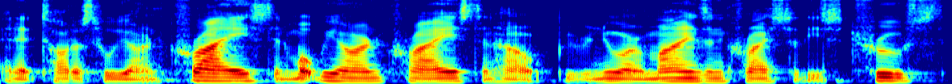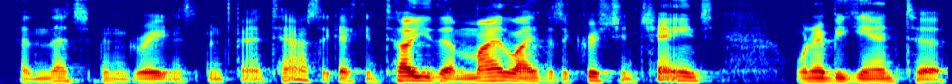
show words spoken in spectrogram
and it taught us who we are in Christ and what we are in Christ and how we renew our minds in Christ to these truths. And that's been great and it's been fantastic. I can tell you that my life as a Christian changed when I began to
